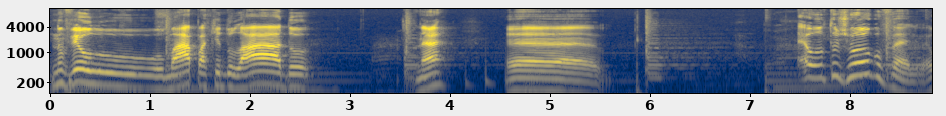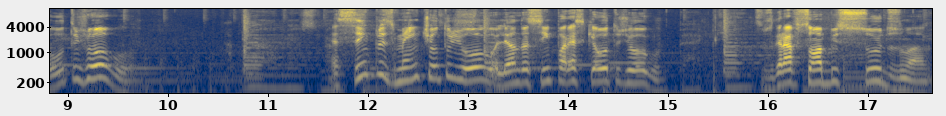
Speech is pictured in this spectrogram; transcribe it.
não vê o, o mapa aqui do lado, né? É... É outro jogo, velho. É outro jogo. É simplesmente outro jogo. Olhando assim, parece que é outro jogo. Os gráficos são absurdos, mano.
